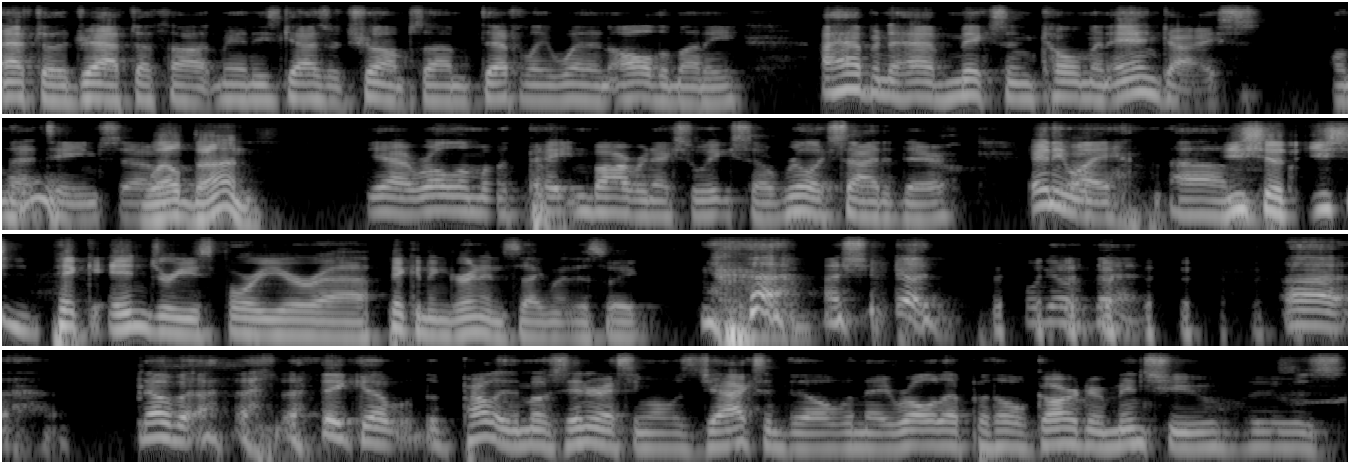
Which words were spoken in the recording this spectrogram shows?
after the draft, I thought, man, these guys are chumps. I'm definitely winning all the money. I happen to have Mixon, Coleman, and Guice on that Ooh, team. So well done. Yeah, rolling with Peyton Barber next week. So real excited there. Anyway, um, you should you should pick injuries for your uh, picking and grinning segment this week. I should. We'll go with that. Uh, no, but I, I think uh, the, probably the most interesting one was Jacksonville when they rolled up with old Gardner Minshew, who was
